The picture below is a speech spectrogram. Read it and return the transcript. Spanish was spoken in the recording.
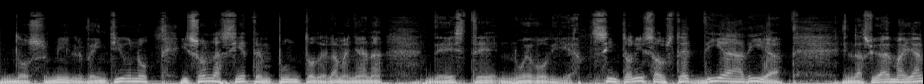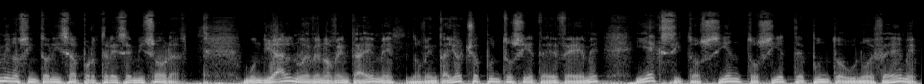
2021 y son las 7 en punto de la mañana de este nuevo día. Sintoniza usted día a día. En la ciudad de Miami nos sintoniza por tres emisoras. Mundial 990M, 98.7 FM y Éxito 107.1 FM.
